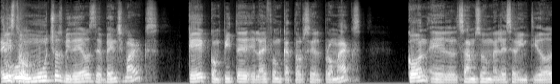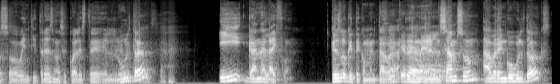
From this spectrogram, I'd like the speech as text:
he visto uh. muchos videos de benchmarks que compite el iPhone 14, el Pro Max, con el Samsung el S22 o 23, no sé cuál esté, el Ultra, y gana el iPhone. ¿Qué es lo que te comentaba? En el Samsung abren Google Docs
